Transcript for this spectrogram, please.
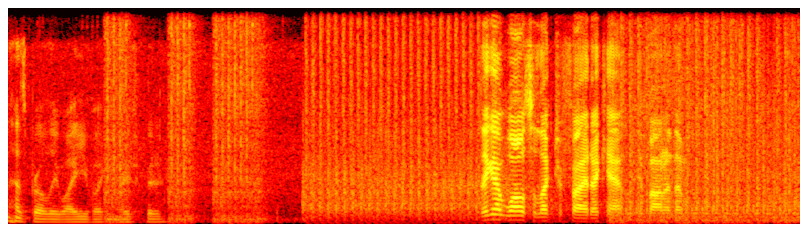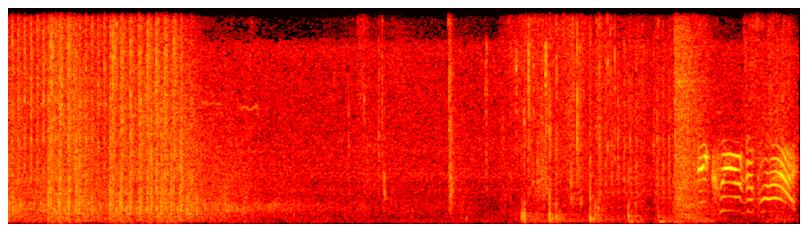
That's probably why he fucking rage quitted. They got walls electrified, I can't hip onto them. Stay clear of the blast!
